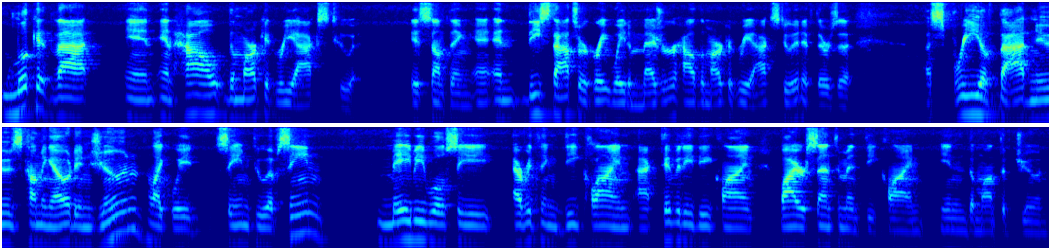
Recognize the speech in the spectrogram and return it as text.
look at that and and how the market reacts to it is something. And, and these stats are a great way to measure how the market reacts to it. If there's a a spree of bad news coming out in June, like we seem to have seen, maybe we'll see everything decline, activity decline, buyer sentiment decline in the month of June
